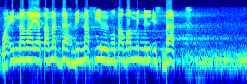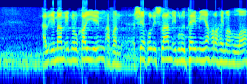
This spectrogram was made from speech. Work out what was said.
wa innama yatamaddah bin nafyil mutadammin lil isbat. Al Imam Ibnu Qayyim afan Syekhul Islam Ibnu Taimiyah rahimahullah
